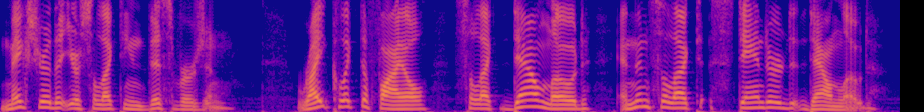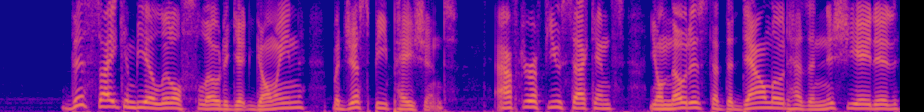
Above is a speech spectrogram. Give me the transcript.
Make sure that you're selecting this version. Right click the file, select download, and then select standard download. This site can be a little slow to get going, but just be patient. After a few seconds, you'll notice that the download has initiated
